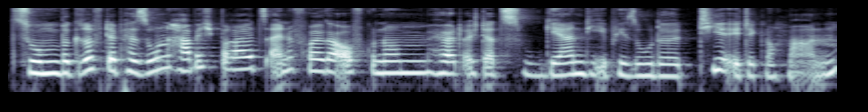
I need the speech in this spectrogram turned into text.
Zum Begriff der Person habe ich bereits eine Folge aufgenommen. Hört euch dazu gern die Episode Tierethik nochmal an.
